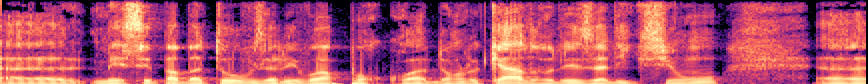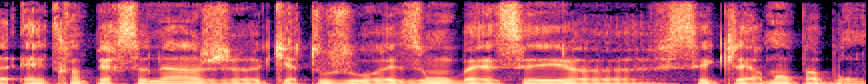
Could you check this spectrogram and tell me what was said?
Euh, mais c'est pas bateau, vous allez voir pourquoi. Dans le cadre des addictions, être un personnage qui a toujours raison, ben c'est c'est clairement pas bon.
